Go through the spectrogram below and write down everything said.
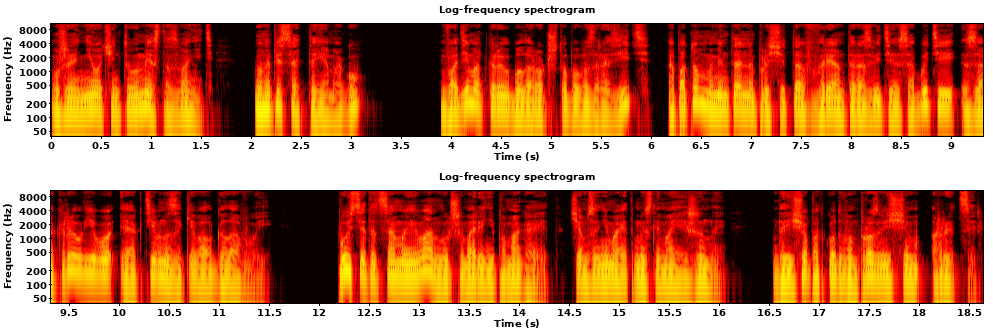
уже не очень-то уместно звонить. Но написать-то я могу?» Вадим открыл было рот, чтобы возразить, а потом, моментально просчитав варианты развития событий, закрыл его и активно закивал головой. «Пусть этот самый Иван лучше Марине помогает, чем занимает мысли моей жены, да еще под кодовым прозвищем «Рыцарь».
